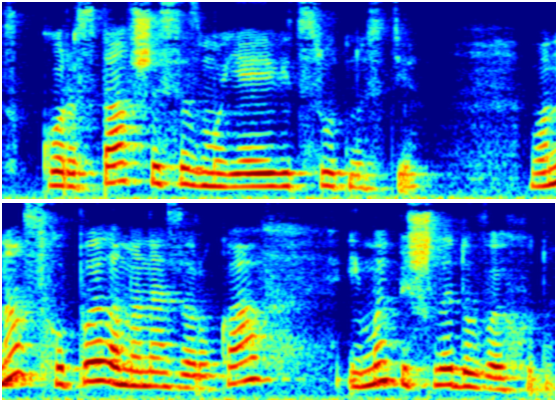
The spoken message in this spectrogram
скориставшися з моєї відсутності. Вона схопила мене за рукав, і ми пішли до виходу.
